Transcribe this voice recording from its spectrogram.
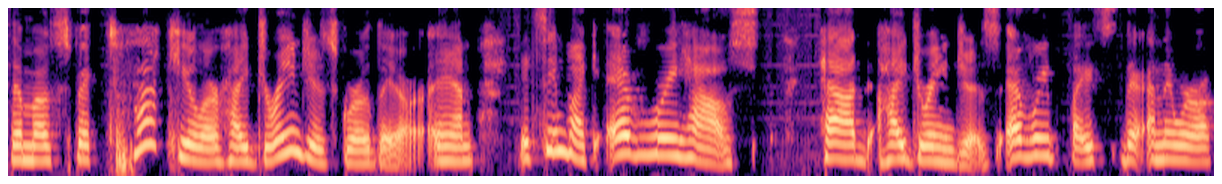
the most spectacular hydrangeas grow there. And it seemed like every house had hydrangeas, every place there. And they were,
